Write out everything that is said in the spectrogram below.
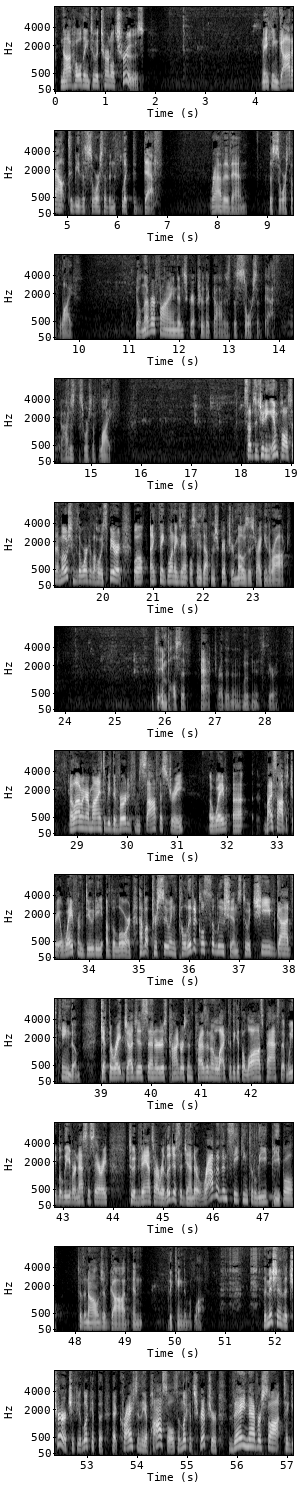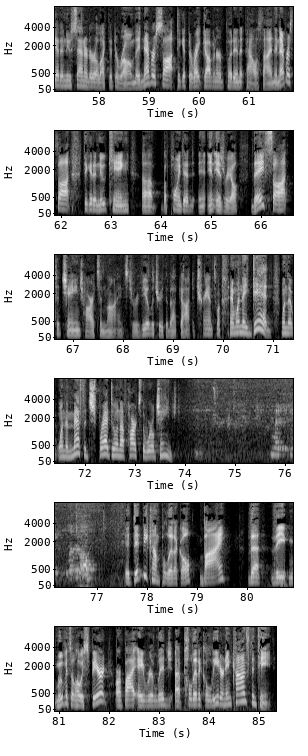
Not holding to eternal truths. Making God out to be the source of inflicted death rather than the source of life. You'll never find in Scripture that God is the source of death. God is the source of life. Substituting impulse and emotion for the work of the Holy Spirit. Well, I think one example stands out from Scripture Moses striking the rock. It's an impulsive act rather than moving of the Spirit. Allowing our minds to be diverted from sophistry away, uh, by sophistry away from duty of the Lord. How about pursuing political solutions to achieve God's kingdom? Get the right judges, senators, congressmen, president elected to get the laws passed that we believe are necessary to advance our religious agenda rather than seeking to lead people to the knowledge of God and the kingdom of love the mission of the church, if you look at, the, at Christ and the apostles and look at Scripture, they never sought to get a new senator elected to Rome. They never sought to get the right governor put in at Palestine. They never sought to get a new king uh, appointed in, in Israel. They sought to change hearts and minds, to reveal the truth about God, to transform. And when they did, when the, when the message spread to enough hearts, the world changed. When it became political. It did become political by the, the movements of the Holy Spirit or by a, relig- a political leader named Constantine?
